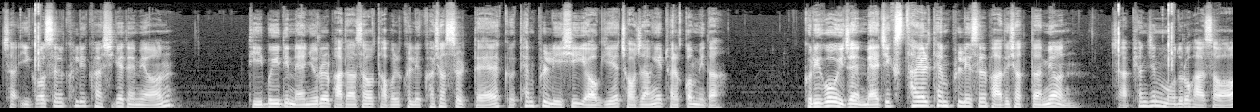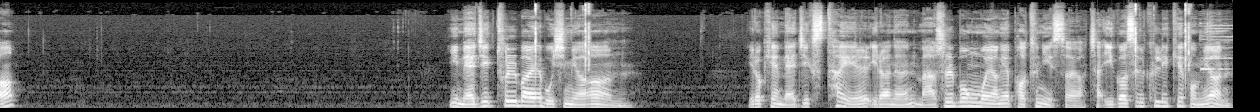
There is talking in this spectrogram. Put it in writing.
자 이것을 클릭하시게 되면 DVD 메뉴를 받아서 더블 클릭하셨을 때 그 템플릿이 여기에 저장이 될 겁니다. 그리고 이제 매직 스타일 템플릿을 받으셨다면 자 편집 모드로 가서 이 매직 툴바에 보시면 이렇게 매직 스타일이라는 마술봉 모양의 버튼이 있어요. 자, 이것을 클릭해 보면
